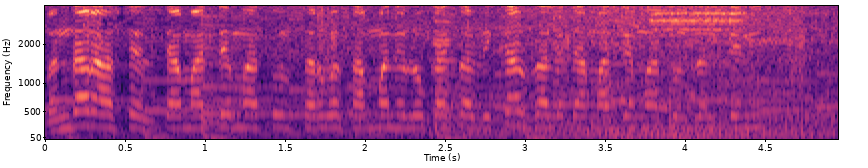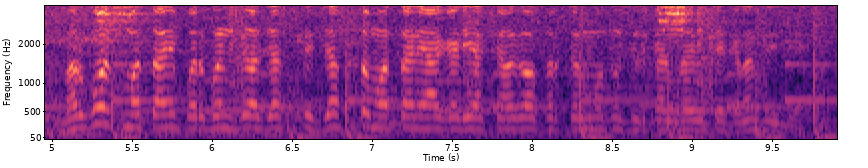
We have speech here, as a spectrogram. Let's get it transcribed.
बंधारा असेल त्या माध्यमातून सर्वसामान्य लोकांचा विकास झाला. त्या माध्यमातून जनतेने भरघोस मताने परभणीला जास्तीत जास्त मताने आघाडी या शेळगाव सर्कलमधून श्रीकांत भाई दिली आहे.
